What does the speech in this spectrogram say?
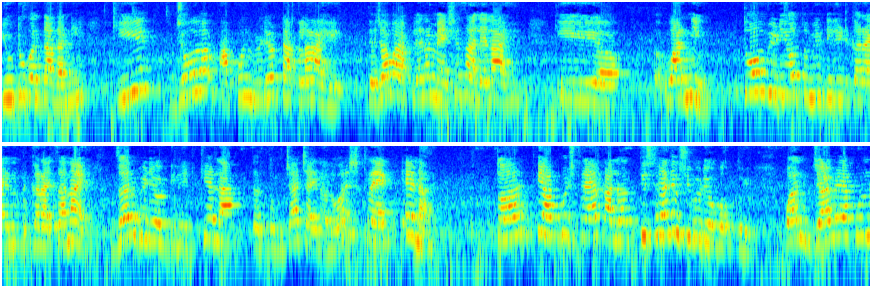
यूट्यूबवर दादांनी की जो आपण व्हिडिओ टाकला आहे त्याच्यावर आपल्याला मेसेज आलेला आहे की वॉर्निंग तो व्हिडिओ तुम्ही डिलीट कराय करायचा नाही. जर व्हिडिओ डिलीट केला तर तुमच्या चॅनलवर स्ट्रॅक येणार. तर ती आपण स्ट्रॅक आलं तिसऱ्या दिवशी व्हिडिओ बघतोय. पण ज्यावेळी आपण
